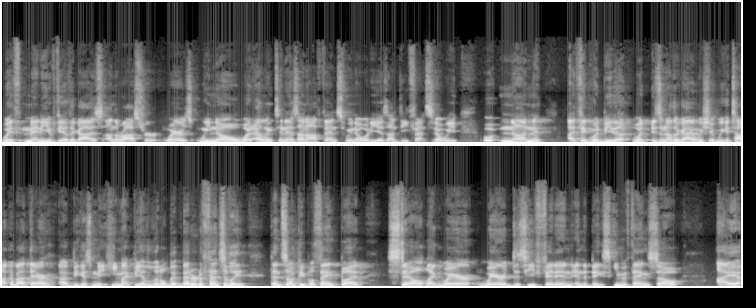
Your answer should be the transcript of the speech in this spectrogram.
with many of the other guys on the roster. Whereas we know what Ellington is on offense, we know what he is on defense. You know, we Nunn. I think would be the what is another guy we should we could talk about there uh, because he might be a little bit better defensively than some people think, but still, like where where does he fit in in the big scheme of things? So. I,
